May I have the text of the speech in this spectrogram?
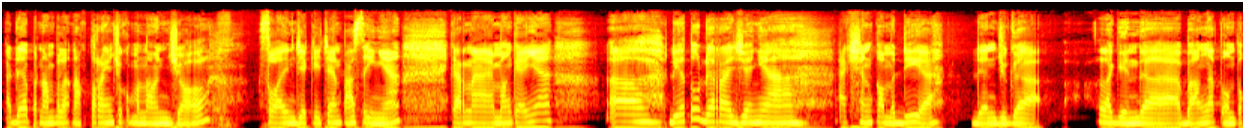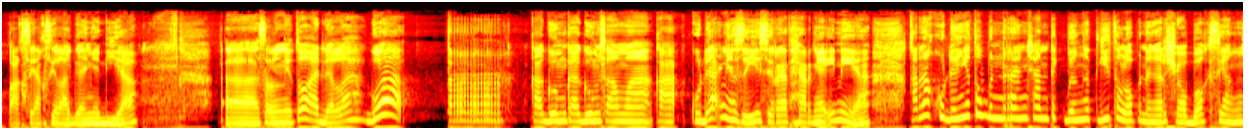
ada penampilan aktor yang cukup menonjol selain Jackie Chan pastinya karena emang kayaknya uh, dia tuh udah rajanya action comedy ya dan juga legenda banget untuk aksi-aksi laganya dia. Uh, selain itu adalah gue terkagum-kagum sama kudanya sih si red hairnya ini ya. Karena kudanya tuh beneran cantik banget gitu loh pendengar showbox yang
